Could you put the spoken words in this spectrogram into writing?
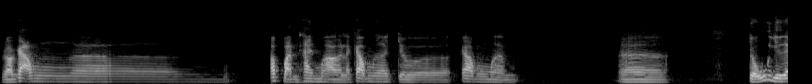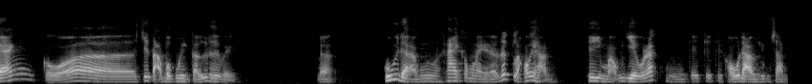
Rồi cái ông ờ, uh, ấp bành 2M là cái ông uh, chùa cái ông mà uh, chủ dự án của ờ, chế tạo bom nguyên tử thôi vị. Cuối đời hai công này là rất là hối hận khi mà ông gieo rắc cái cái cái khổ đau chúng sanh.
